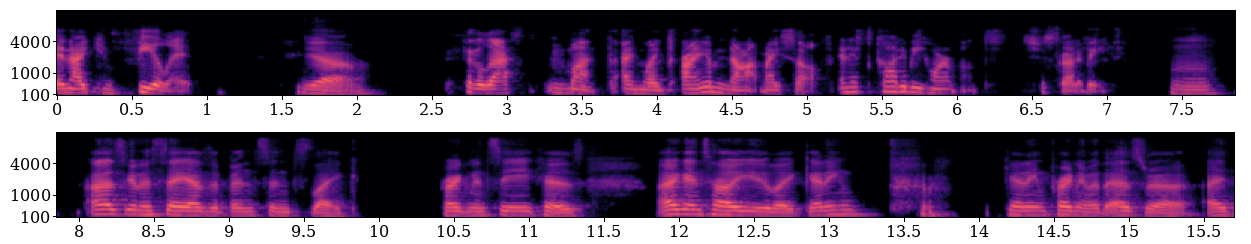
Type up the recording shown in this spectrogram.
and I can feel it. Yeah. For the last month, I'm like I am not myself. And it's got to be hormones. It's just got to be. Hmm. I was gonna say, has it been since like pregnancy? Because I can tell you, like getting getting pregnant with Ezra, I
